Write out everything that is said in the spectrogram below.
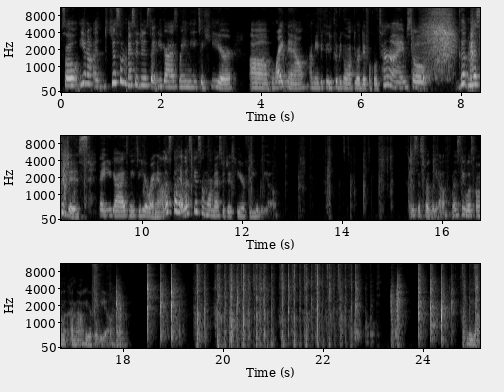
So, you know, uh, just some messages that you guys may need to hear um, right now. I mean, because you could be going through a difficult time. So, good messages that you guys need to hear right now. Let's go ahead. Let's get some more messages here for you, Leo. This is for Leo. Let's see what's going to come out here for Leo. Leo.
